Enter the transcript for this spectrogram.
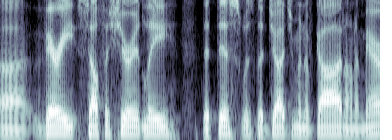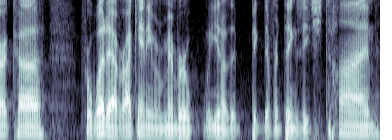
uh, very self assuredly that this was the judgment of God on America for whatever. I can't even remember, you know, they pick different things each time.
